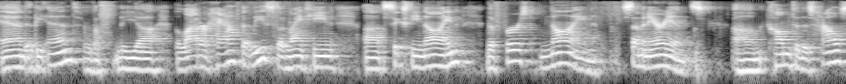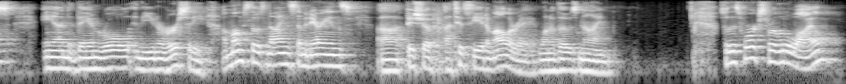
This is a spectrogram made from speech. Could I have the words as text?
And at the end, or the the, uh, the latter half at least of 1969, the first nine seminarians um, come to this house and they enroll in the university. Amongst those nine seminarians, uh, Bishop Tissier de one of those nine. So this works for a little while.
